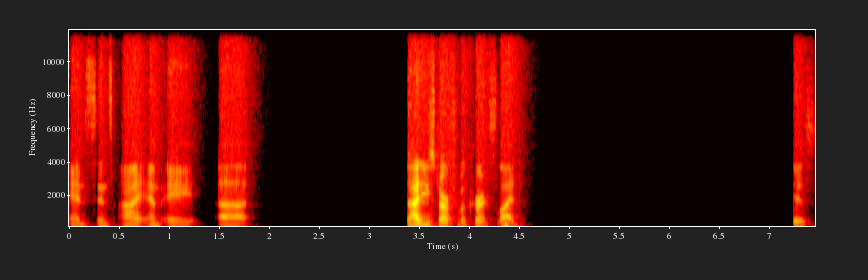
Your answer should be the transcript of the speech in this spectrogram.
And since I am a, uh, so how do you start from a current slide? Is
